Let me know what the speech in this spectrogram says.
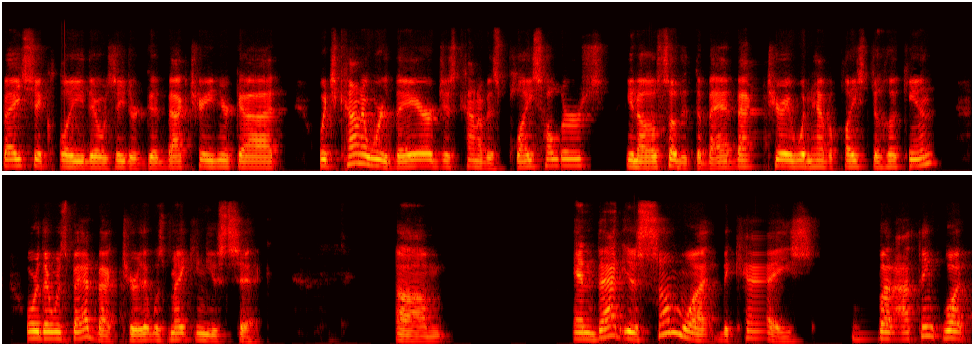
basically there was either good bacteria in your gut, which kind of were there just kind of as placeholders, you know, so that the bad bacteria wouldn't have a place to hook in, or there was bad bacteria that was making you sick. Um, and that is somewhat the case, but I think what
